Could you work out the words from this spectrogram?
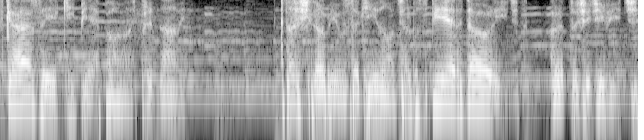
W każdej ekipie ponoć przed nami. Ktoś lubił zaginąć albo spierdolić. Ale co się dziwić,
